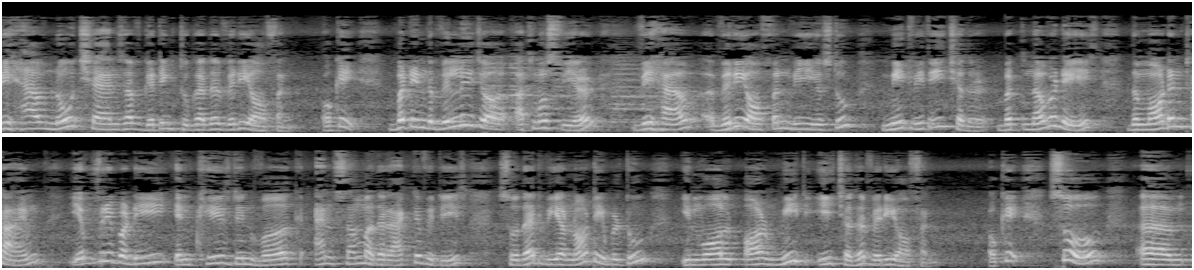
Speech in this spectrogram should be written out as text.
we have no chance of getting together very often. Okay, but in the village or atmosphere, we have uh, very often we used to meet with each other. But nowadays, the modern time, everybody engaged in work and some other activities, so that we are not able to involve or meet each other very often. Okay, so um,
